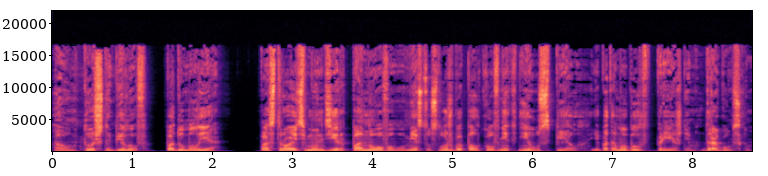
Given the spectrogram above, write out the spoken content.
«А он точно Белов», — подумал я. Построить мундир по новому месту службы полковник не успел, и потому был в прежнем, драгунском.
